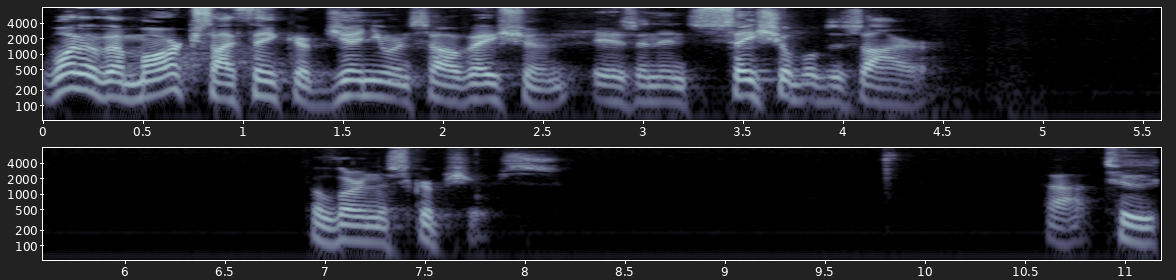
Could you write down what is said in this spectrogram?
one of the marks, I think, of genuine salvation is an insatiable desire to learn the scriptures, uh, to,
